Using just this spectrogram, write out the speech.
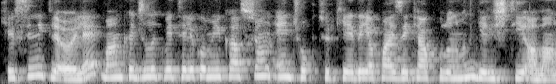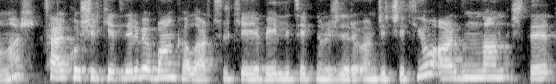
Kesinlikle öyle. Bankacılık ve telekomünikasyon en çok Türkiye'de yapay zeka kullanımının geliştiği alanlar. Telko şirketleri ve bankalar Türkiye'ye belli teknolojileri önce çekiyor. Ardından işte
